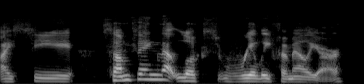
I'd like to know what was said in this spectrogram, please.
I see something that looks really familiar.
